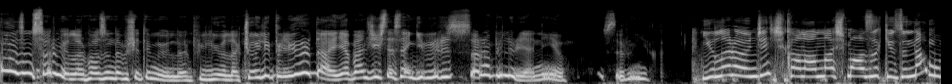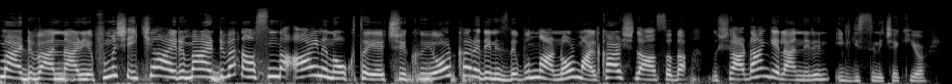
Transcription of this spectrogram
Bazen soruyorlar bazen de bir şey demiyorlar. Biliyorlar. Köylü biliyor da yabancı istesen gibi birisi sorabilir yani. Yok sorun yok. Yıllar önce çıkan anlaşmazlık yüzünden bu merdivenler yapılmış. İki ayrı merdiven aslında aynı noktaya çıkıyor. Karadeniz'de bunlar normal karşılansa da dışarıdan gelenlerin ilgisini çekiyor.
